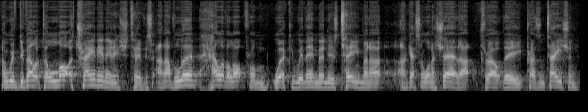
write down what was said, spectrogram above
and we've developed a lot of training initiatives and I've learned a hell of a lot from working with him and his team and I, I guess I want to share that throughout the presentation.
